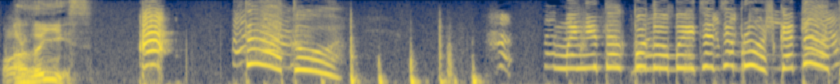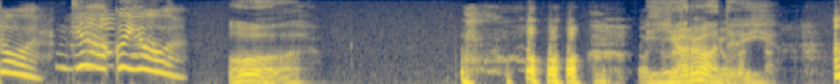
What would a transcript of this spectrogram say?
Алоїс, Тату. Подобається ця брошка, тату. Дякую. о. Я радий. О,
